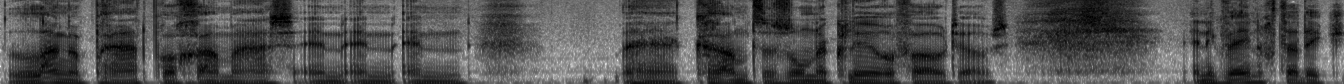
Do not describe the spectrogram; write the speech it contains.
lange praatprogramma's en, en, en eh, kranten zonder kleurenfoto's. En ik weet nog dat ik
